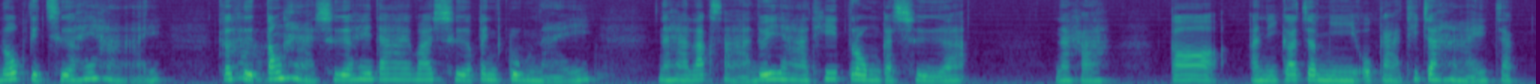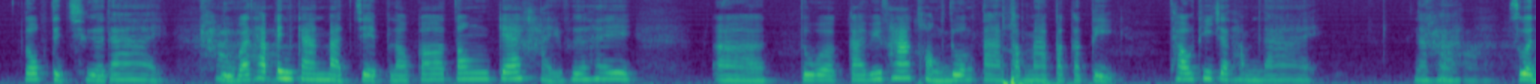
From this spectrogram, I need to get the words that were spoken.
โรคติดเชื้อให้หาย ก็คือต้องหาเชื้อให้ได้ว่าเชื้อเป็นกลุ่มไหนนะคะรักษาด้วยยาที่ตรงกับเชื้อนะคะ ก็อันนี้ก็จะมีโอกาสที่จะหายจากโรคติดเชื้อได้ค่ะหรือว่าถ้าเป็นการบาดเจ็บเราก็ต้องแก้ไขเพื่อให้เอ่อตัวการวิภาคของดวงตากลับมาปกติ เท่าที่จะทำได้นะคะ ส่วน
